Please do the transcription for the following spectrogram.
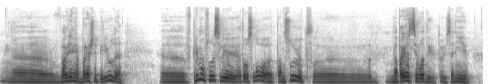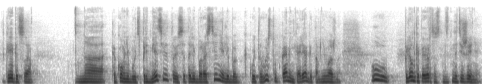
э, во время брачного периода э, в прямом смысле этого слова танцуют э, на поверхности воды. То есть они крепятся на каком-нибудь предмете, то есть это либо растение, либо какой-то выступ, камень, коряга, там неважно, у пленкой поверхностного натяжения.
